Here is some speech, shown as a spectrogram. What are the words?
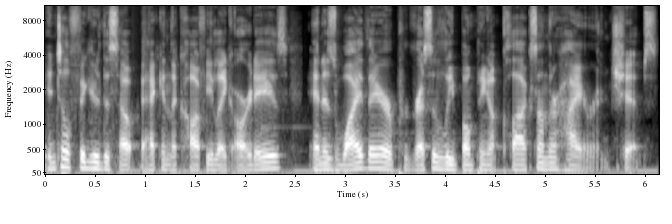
Intel figured this out back in the Coffee Lake R days, and is why they are progressively bumping up clocks on their higher end chips.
